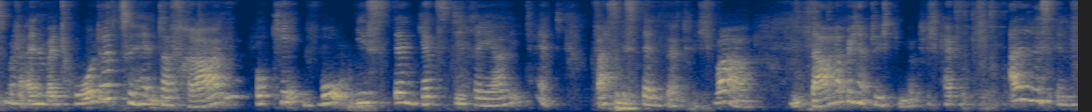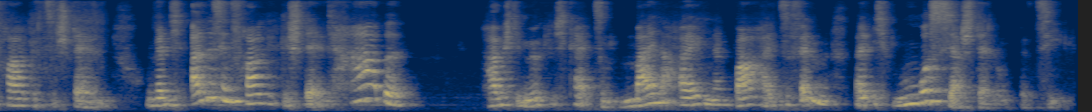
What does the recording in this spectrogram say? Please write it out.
ist Beispiel eine Methode zu hinterfragen, okay, wo ist denn jetzt die Realität? Was ist denn wirklich wahr? Und da habe ich natürlich die Möglichkeit, alles in Frage zu stellen. Und wenn ich alles in Frage gestellt habe, habe ich die Möglichkeit, zu meiner eigenen Wahrheit zu finden, weil ich muss ja Stellung beziehen.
